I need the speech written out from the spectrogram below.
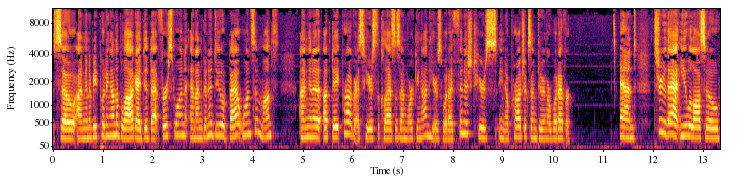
So I'm going to be putting on the blog. I did that first one, and I'm going to do about once a month. I'm going to update progress. Here's the classes I'm working on. Here's what I've finished. Here's you know projects I'm doing or whatever. And through that, you will also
